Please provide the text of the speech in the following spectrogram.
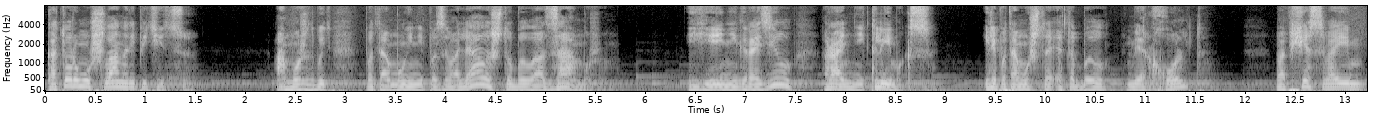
которому шла на репетицию. А может быть, потому и не позволяла, что была замужем. И ей не грозил ранний климакс. Или потому что это был Мерхольд. Вообще своим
